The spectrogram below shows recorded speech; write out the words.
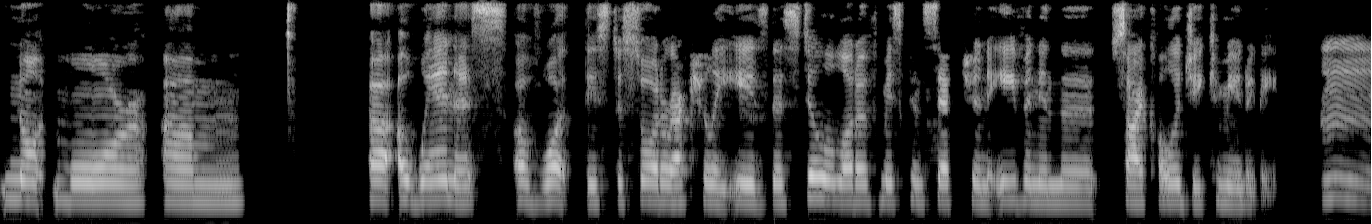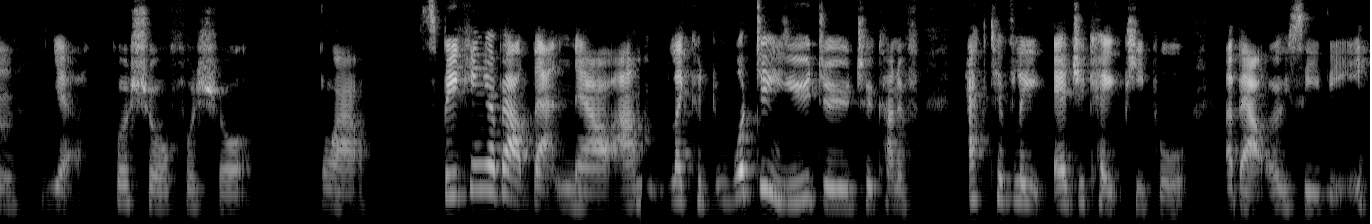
not more um, uh, awareness of what this disorder actually is. There's still a lot of misconception, even in the psychology community. Mm, yeah, for sure, for sure. Wow. Speaking about that now, um, like, what do you do to kind of actively educate people about OCD?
